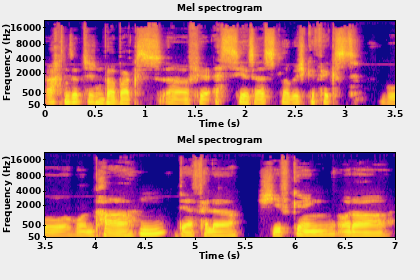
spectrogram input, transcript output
78 ein paar Bugs äh, für SCSS, glaube ich, gefixt, wo, wo ein paar mhm. der Fälle schief gingen oder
